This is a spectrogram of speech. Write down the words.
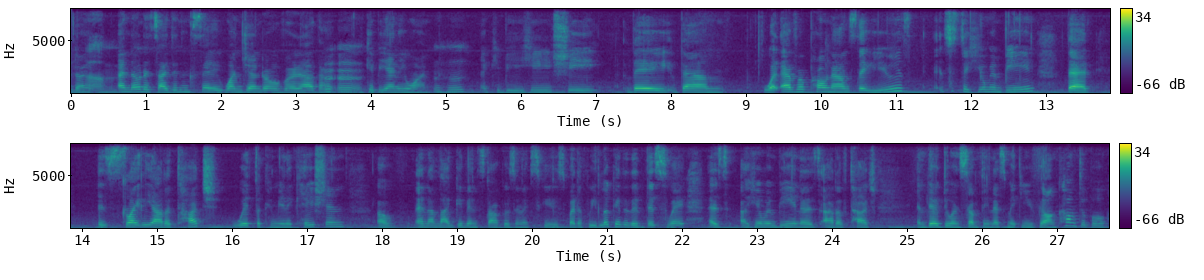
Right. Um, I noticed I didn't say one gender over the other. Mm-mm. It could be anyone. Mm-hmm. It could be he, she, they, them, whatever pronouns they use. It's just a human being that is slightly out of touch with the communication of, and I'm not giving stalkers an excuse, but if we look at it this way as a human being that is out of touch and they're doing something that's making you feel uncomfortable,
